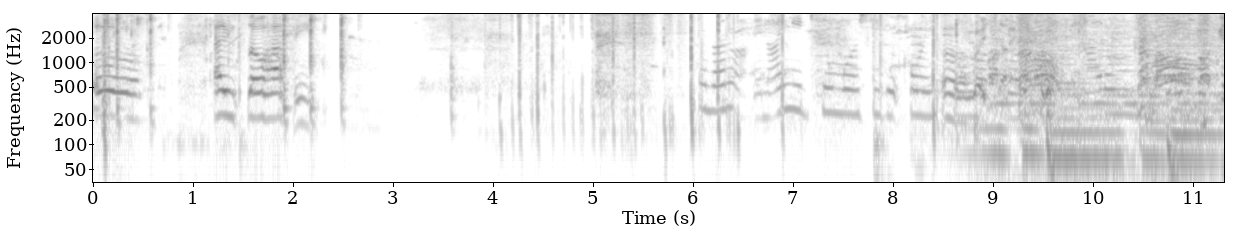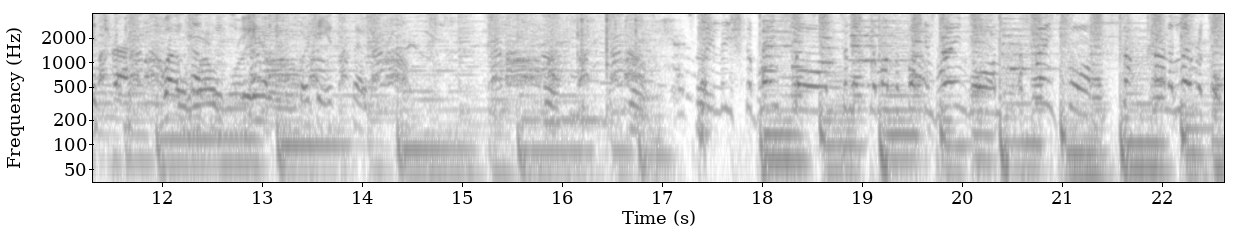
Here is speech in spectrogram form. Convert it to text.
Oh, I'm so happy. And I, don't, and I need two more secret coins. Oh to my unlock God. it, And I don't even know. Get trapped. One The world thousand war. three hundred forty-eight attempts. Release the brainstorm to make your motherfucking brain warm. A strange form, something kind of lyrical.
